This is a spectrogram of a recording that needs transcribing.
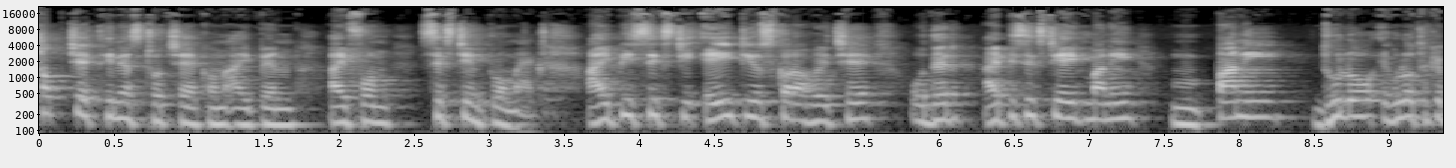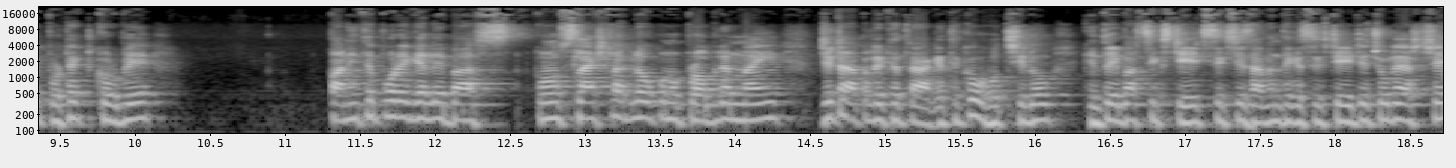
সবচেয়ে থিনেস্ট হচ্ছে এখন আইপেন iPhone sixteen pro max IP sixty eight use করা হয়েছে। ওদের আইপি সিক্সটি এইট মানে পানি, ধুলো এগুলো থেকে প্রোটেক্ট করবে। পানিতে পড়ে গেলে বা কোনো স্ল্যাশ লাগলেও কোনো প্রবলেম নাই, যেটা অ্যাপেলের ক্ষেত্রে আগে থেকেও হচ্ছিল, কিন্তু এবার সিক্সটি এইট সিক্সটি সেভেন থেকে সিক্সটি এইটে চলে আসছে।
